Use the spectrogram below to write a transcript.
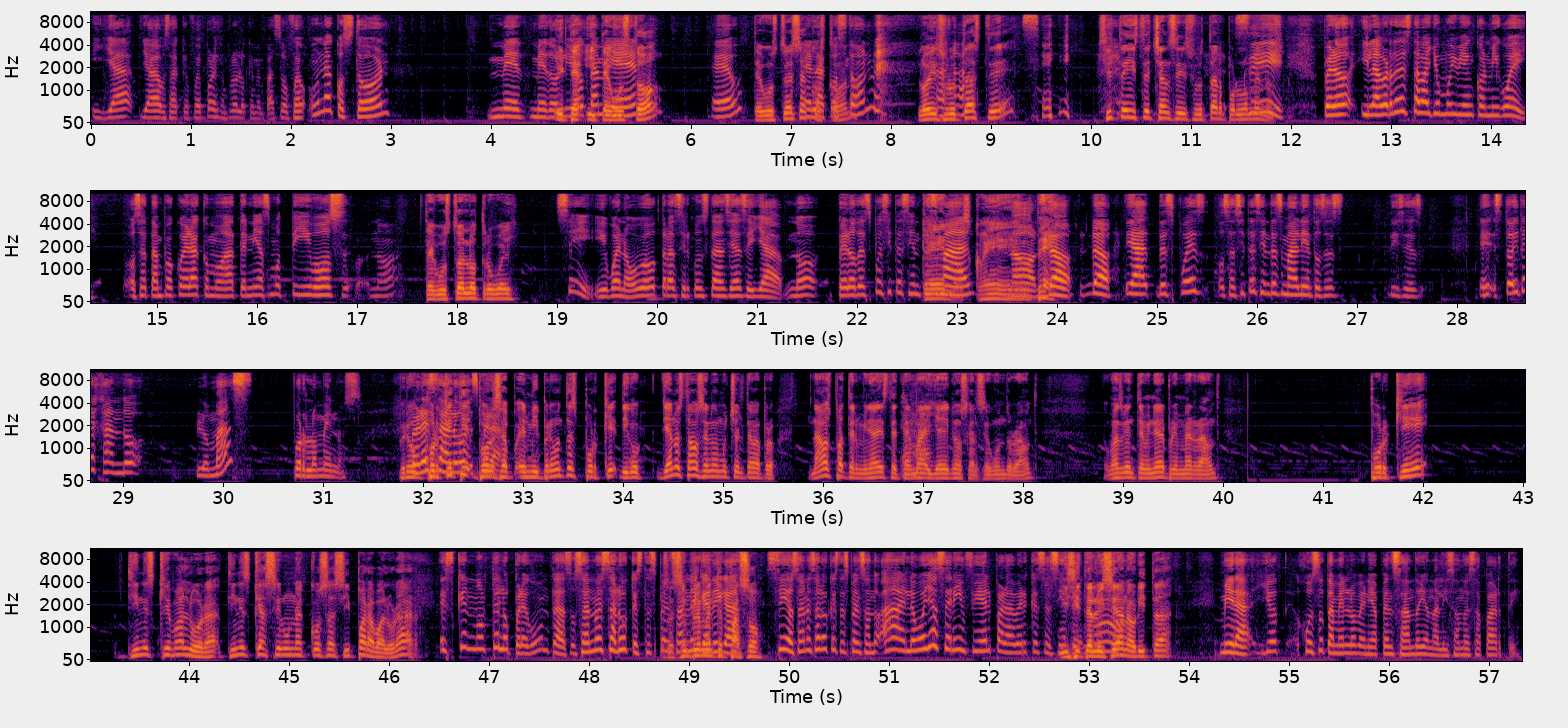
y ya, ya, o sea, que fue, por ejemplo, lo que me pasó. Fue un acostón, me, me ¿Y dolió te, y te también. gustó? ¿Eh? ¿Te gustó ese ¿El acostón? ¿Lo disfrutaste? sí. Sí te diste chance de disfrutar, por lo sí, menos. pero, y la verdad estaba yo muy bien con mi güey. O sea, tampoco era como, ah, tenías motivos, ¿no? ¿Te gustó el otro güey? Sí, y bueno, hubo otras circunstancias y ya, no, pero después sí te sientes Que mal. No, no, no, ya después, o sea, sí te sientes mal y entonces dices, eh, estoy dejando lo más por lo menos. Pero, Pero es ¿por qué? algo- te- por- o sea, espera. en mi pregunta es por qué. Digo, ya no estamos saliendo mucho del tema, pero nada más para terminar este tema Ajá. y ya irnos al segundo round. O más bien terminar el primer round. ¿Por qué tienes que valorar, tienes que hacer una cosa así para valorar? Es que no te lo preguntas, o sea, no es algo que estés sea, pensando y que simplemente digas, pasó. sí, o sea, no es algo que estés pensando, ah, le voy a ser infiel para ver qué se siente. Y si te lo hicieran ahorita, Mira, yo justo también lo venía pensando y analizando esa parte.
